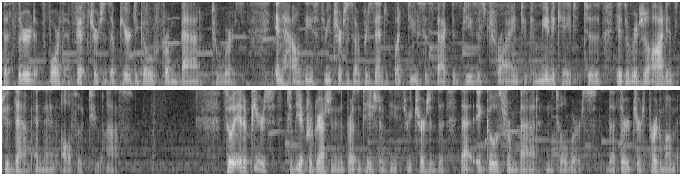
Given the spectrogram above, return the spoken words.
the third, fourth, and fifth churches appear to go from bad to worse. In how these three churches are presented, what do you suspect is Jesus trying to communicate to his original audience, to them, and then also to us? So it appears to be a progression in the presentation of these three churches that, it goes from bad until worse. The third church, Pergamum,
